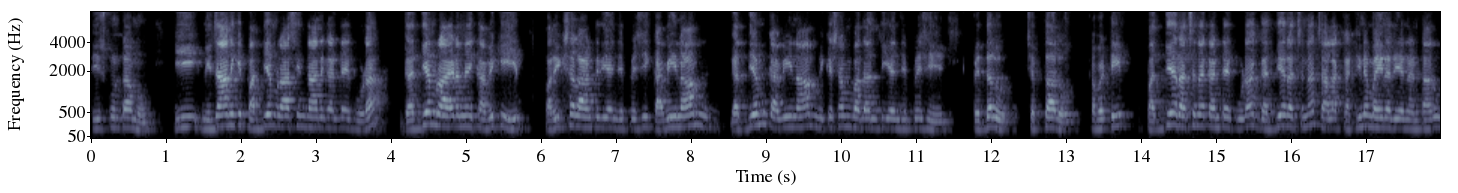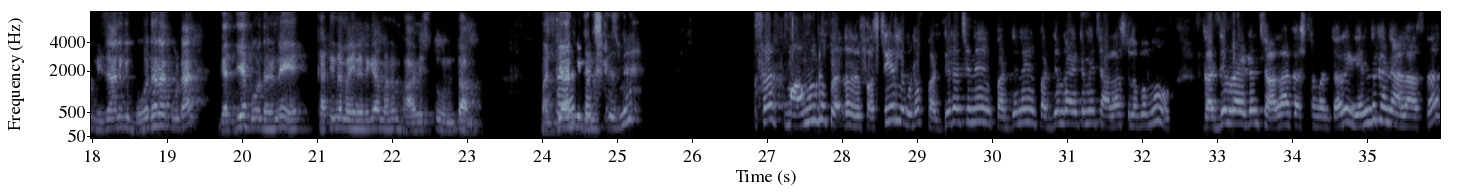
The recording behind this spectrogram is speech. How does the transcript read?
తీసుకుంటాము. ఈ నిజానికి పద్యం రాసిన దానికంటే కూడా గద్యం రాయడమే కవికి పరీక్ష లాంటిది అని చెప్పేసి కవీనాం గద్యం కవీనాం నికషం వదంతి అని చెప్పేసి పెద్దలు చెప్తారు. కాబట్టి పద్య రచన కంటే కూడా గద్య రచన చాలా కఠినమైనది అని అంటారు. నిజానికి బోధన కూడా గద్య బోధననే కఠినమైనదిగా మనం భావిస్తూ ఉంటాం. పద్యాన్ని సార్ మామూలుగా ఫస్ట్ ఇయర్లో కూడా పద్య రచనే పద్యనే పద్యం రాయటమే చాలా సులభము. గద్యం రాయటం చాలా కష్టం అంటారు. ఎందుకని అలా సార్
